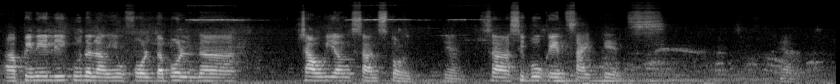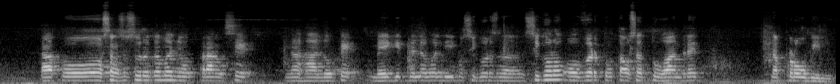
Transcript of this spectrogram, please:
ah, pinili ko na lang yung foldable na Chaoyang Sandstorm. Yan. Sa Cebu Kent Sidekens. Yan. Tapos ang susunod naman yung crankset. na Halotech. May higit 2,000 siguro, na, siguro over 2,200 na Pro Wheel.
